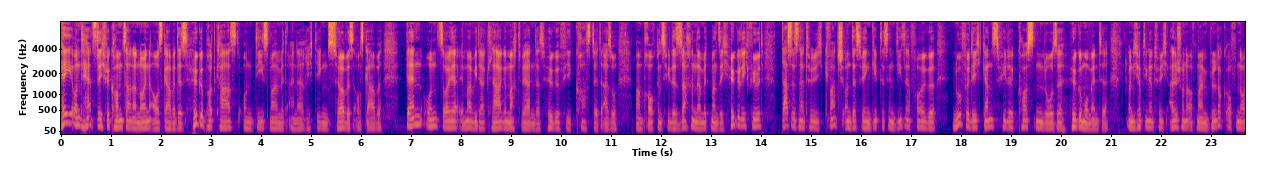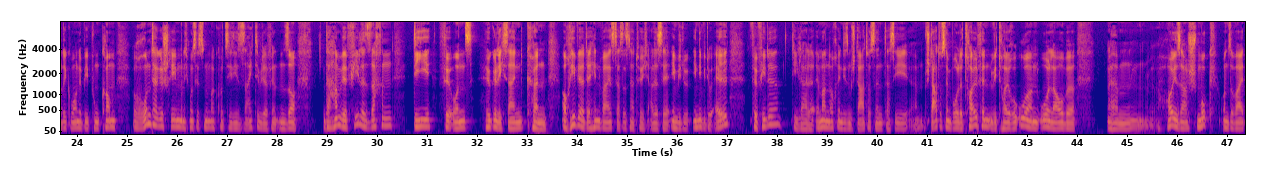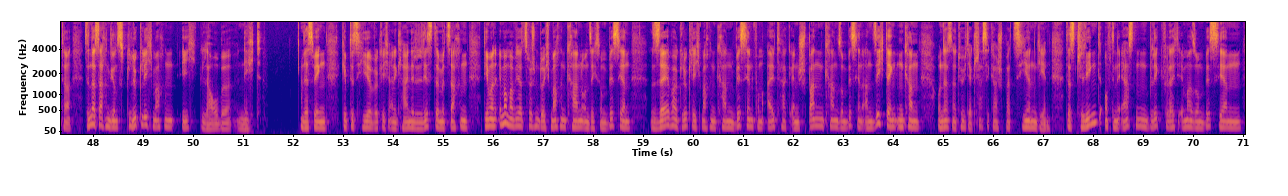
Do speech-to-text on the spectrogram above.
Hey und herzlich willkommen zu einer neuen Ausgabe des Hügge Podcast und diesmal mit einer richtigen Service-Ausgabe. Denn uns soll ja immer wieder klar gemacht werden, dass Hügge viel kostet. Also man braucht ganz viele Sachen, damit man sich hügelig fühlt. Das ist natürlich Quatsch und deswegen gibt es in dieser Folge nur für dich ganz viele kostenlose Hügge-Momente. Und ich habe die natürlich alle schon auf meinem Blog auf nordicwannabe.com runtergeschrieben und ich muss jetzt nur mal kurz hier die Seite wiederfinden. So, da haben wir viele Sachen, die für uns hügelig sein können. Auch hier wieder der Hinweis, dass es natürlich alles sehr individuell für viele, die leider immer noch in diesem Status sind, dass sie ähm, Statussymbole toll finden, wie teure Uhren, Urlaube, ähm, Häuser, Schmuck und so weiter. Sind das Sachen, die uns glücklich machen? Ich glaube nicht. Deswegen gibt es hier wirklich eine kleine Liste mit Sachen, die man immer mal wieder zwischendurch machen kann und sich so ein bisschen selber glücklich machen kann, ein bisschen vom Alltag entspannen kann, so ein bisschen an sich denken kann. Und das ist natürlich der Klassiker spazieren gehen. Das klingt auf den ersten Blick vielleicht immer so ein bisschen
